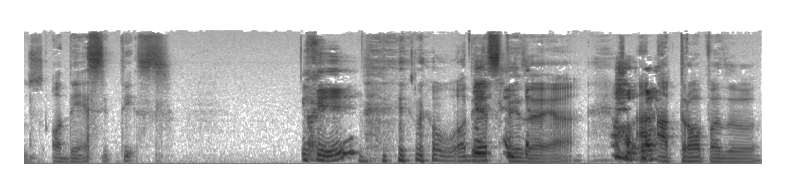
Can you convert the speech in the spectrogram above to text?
Os ODSTs. O quê? Não, o ODSTs é a, a, a tropa do.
